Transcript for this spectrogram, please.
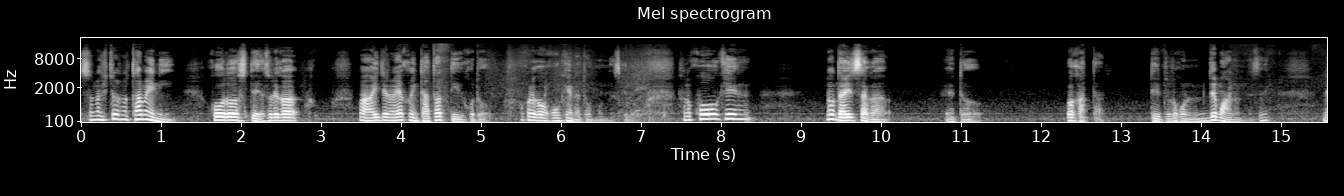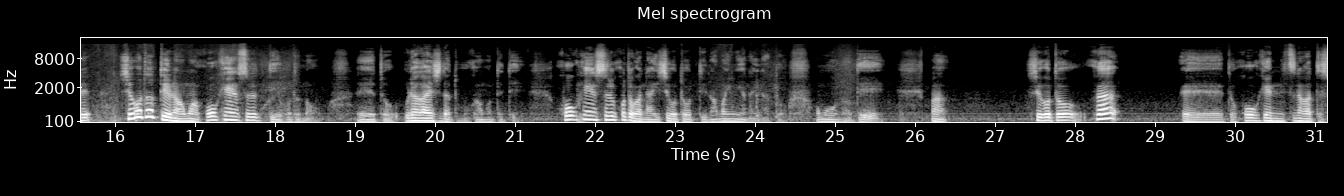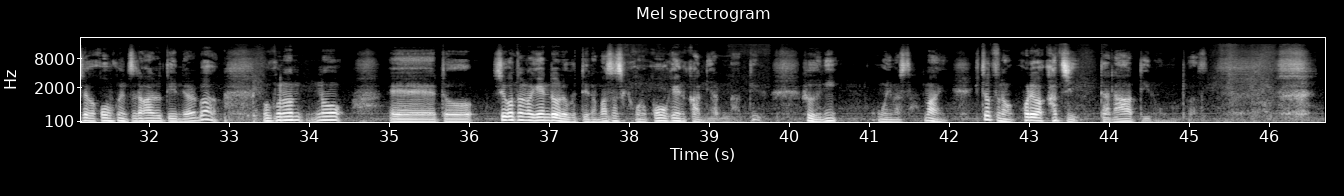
その人のために行動してそれがまあ相手の役に立ったっていうことこれが貢献だと思うんですけどその貢献の大事さがえっ、ー、と分かったっていうところでもあるんですね。で仕事っていうのはまあ貢献するっていうことの、えーと、裏返しだと僕は思ってて貢献することがない仕事っていうのはあんま意味がないなと思うのでまあ仕事が、えーと、貢献につながってそれが幸福につながるっていうんであれば僕のの、えーと仕事の原動力っていうのはまさしくこの貢献感にあるなっていうふうに思いました。まあ一つのこれは価値だなっていうのを思ってます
